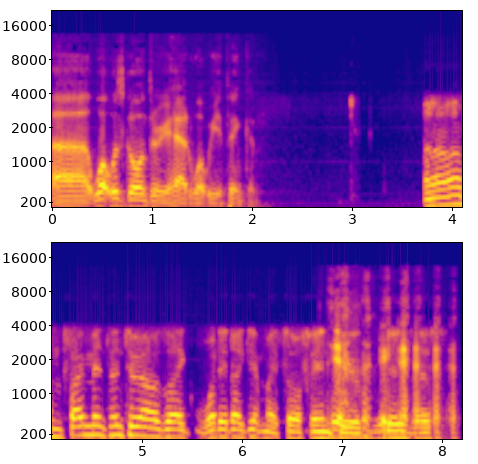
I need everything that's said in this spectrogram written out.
uh, what was going through your head? What were you thinking? Um, five minutes into it, I was like, "What did I get myself into? Yeah. What is this?"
